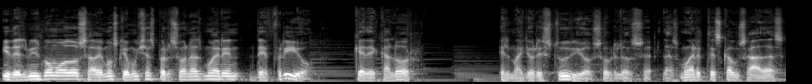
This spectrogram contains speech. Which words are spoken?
Y del mismo modo sabemos que muchas personas mueren de frío que de calor. El mayor estudio sobre las muertes causadas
